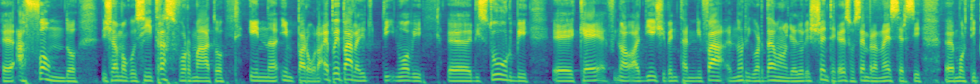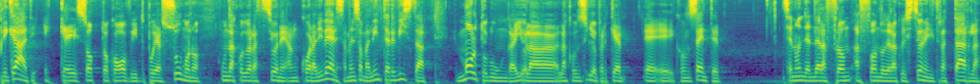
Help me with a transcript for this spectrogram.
eh, a fondo, diciamo così, trasformato in, in, parola. E poi parla di tutti i nuovi eh, disturbi eh, che fino a 10-20 anni fa non riguardavano gli adolescenti, che adesso sembrano essersi eh, moltiplicati e che sotto Covid poi assumono una colorazione ancora diversa. Ma insomma l'intervista è molto lunga, io la, la consiglio perché consente se non di andare a, front, a, fondo della questione, di trattarla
